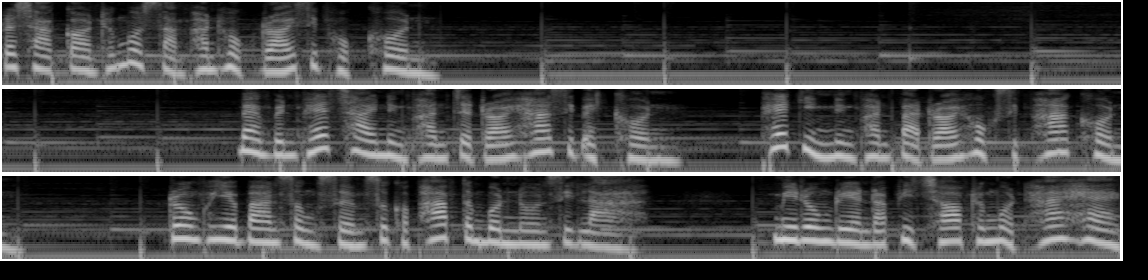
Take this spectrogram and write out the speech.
ประชากรทั้งหมด 3,616 คน แบ่งเป็นเพศชาย 1,751 คน เพศหญิง 1,865 คน โรงพยาบาลส่งเสริมสุขภาพตำบลโนนศิลา มีโรงเรียนรับผิดชอบทั้งหมด 5 แห่ง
